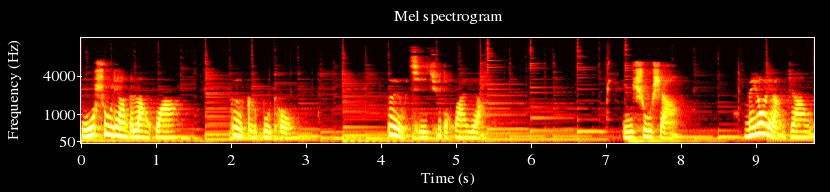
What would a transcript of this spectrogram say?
无数量的浪花，各个不同，各有奇趣的花样。梨树上没有两张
